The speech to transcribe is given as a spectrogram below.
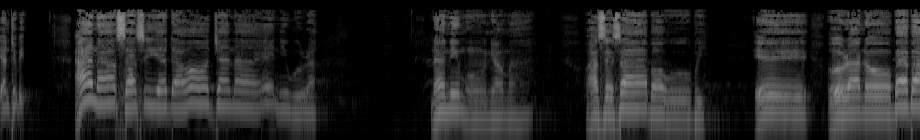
yɛnto bi. Ana asase yɛda ogya na ɛni wura n'anim nyama wasesa abɔ wo bo yi ee ora no bɛba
